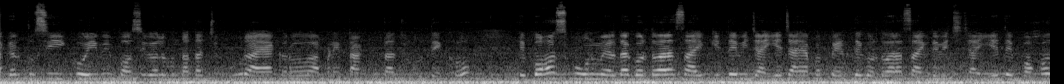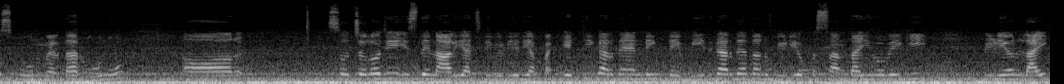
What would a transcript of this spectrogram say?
ਅਗਰ ਤੁਸੀਂ ਕੋਈ ਵੀ ਪੋਸੀਬਲ ਹੁੰਦਾ ਤਾਂ ਜਰੂਰ ਆਇਆ ਕਰੋ, ਆਪਣੇ ਤਖਤ ਦਾ ਜਰੂਰ ਦੇਖੋ ਤੇ ਬਹੁਤ ਸਕੂਨ ਮਿਲਦਾ ਗੁਰਦੁਆਰਾ ਸਾਹਿਬ ਕਿਤੇ ਵੀ ਜਾਈਏ, ਚਾਹੇ ਆਪਾਂ ਪਿੰਡ ਦੇ ਗੁਰਦੁਆਰਾ ਸਾਹਿਬ ਦੇ ਵਿੱਚ ਜਾਈਏ ਤੇ ਬਹੁਤ ਸਕੂਨ ਮਿਲਦਾ ਰੂਹ ਨੂੰ ਔਰ ਸੋ ਚਲੋ ਜੀ, ਇਸ ਦੇ ਨਾਲ ਹੀ ਅੱਜ ਦੀ ਵੀਡੀਓ ਦੀ ਆਪਾਂ ਇੱਥੇ ਹੀ ਕਰਦੇ ਹਾਂ ਐਂਡਿੰਗ ਤੇ ਉਮੀਦ ਕਰਦੇ ਹਾਂ ਤੁਹਾਨੂੰ ਵੀਡੀਓ ਪਸੰਦ ਆਈ ਹੋਵੇਗੀ। ਵੀਡੀਓ ਨੂੰ ਲਾਈਕ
